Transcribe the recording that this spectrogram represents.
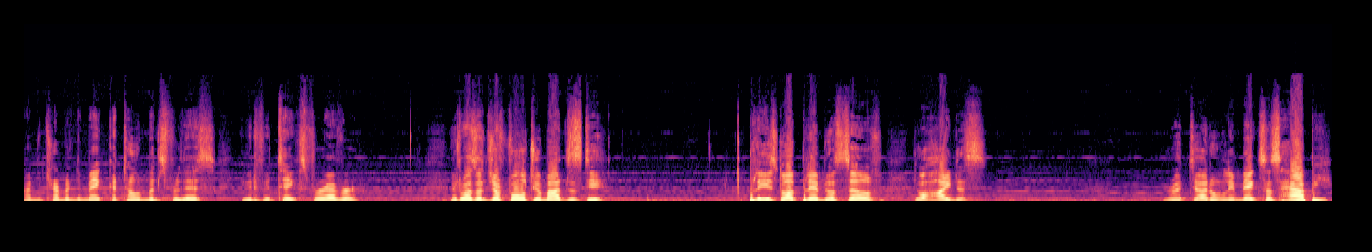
I'm determined to make atonements for this, even if it takes forever. It wasn't your fault, Your Majesty. Please don't blame yourself, Your Highness. Your return only makes us happy.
